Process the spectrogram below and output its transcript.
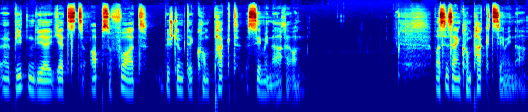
äh, bieten wir jetzt ab sofort bestimmte Kompaktseminare an. Was ist ein Kompaktseminar?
